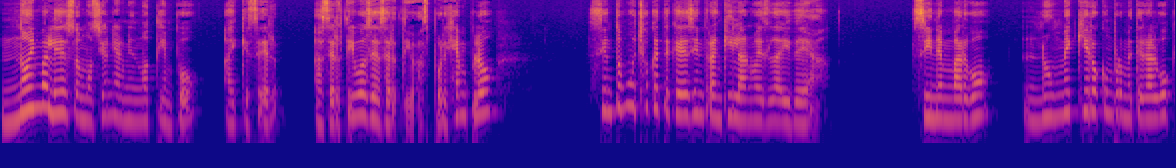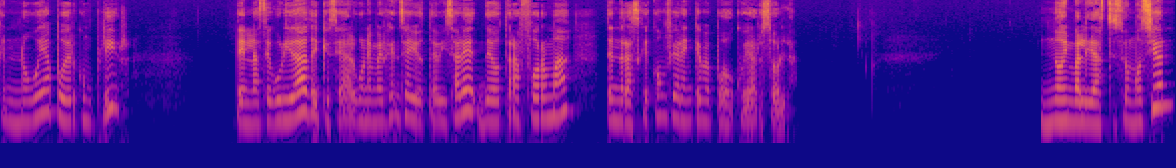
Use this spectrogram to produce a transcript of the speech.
no invalides su emoción y al mismo tiempo hay que ser asertivos y asertivas. Por ejemplo, siento mucho que te quedes intranquila, no es la idea. Sin embargo, no me quiero comprometer a algo que no voy a poder cumplir ten la seguridad de que hay alguna emergencia yo te avisaré. De otra forma, tendrás que confiar en que me puedo cuidar sola. No invalidaste su emoción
